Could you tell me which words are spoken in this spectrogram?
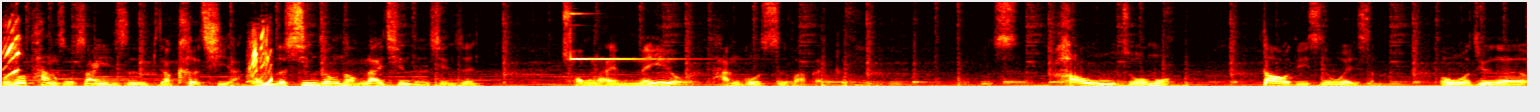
我说烫手山芋是比较客气啊。我们的新总统赖清德先生从来没有谈过司法改革，毫无琢磨，到底是为什么？我觉得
